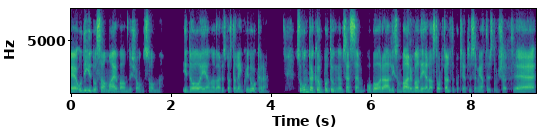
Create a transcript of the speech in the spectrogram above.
Eh, och det är ju då samma Ebba Andersson som idag är en av världens bästa längdskidåkare. Så hon dök upp på ett ungdoms-SM och bara liksom varvade hela startfältet på 3000 meter i stort sett. Eh,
